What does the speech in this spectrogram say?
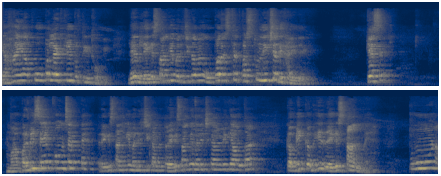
यहाँ आपको ऊपर लटकी प्रतीत होगी, लेकिन रेगिस्तान की मरीचिका में ऊपर स्थित वस्तु नीचे दिखाई देगी। कैसे? वहाँ पर भी सेम कॉन्सेप्ट है रेगिस्तान की मरीचिका में। तो रेगिस्तान की मरीचिका में भी क्या होता है? कभी कभी रेगिस्तान में पूर्ण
